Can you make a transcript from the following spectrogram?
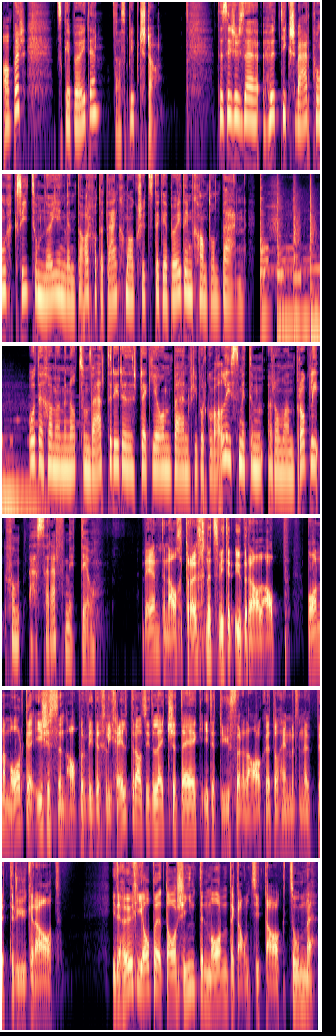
Aber das Gebäude, das bleibt stehen. Das war unser heutiger Schwerpunkt zum neuen Inventar der denkmalgeschützten Gebäude im Kanton Bern. Und dann kommen wir noch zum Wetter in der Region Bern-Fribourg-Wallis mit dem Roman Brogli vom SRF Meteo. Während der Nacht trocknet es wieder überall ab. Morgen Morgen ist es dann aber wieder etwas kälter als in den letzten Tagen. In den tieferen Lagen da haben wir dann etwa 3 Grad. In der Höhe oben da scheint dann morgen den ganzen Tag die Sonne.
